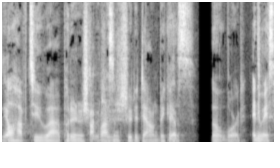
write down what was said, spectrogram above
yep. I'll have to uh, put it in a shot glass and shoot it down because. Oh Lord. Anyways,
